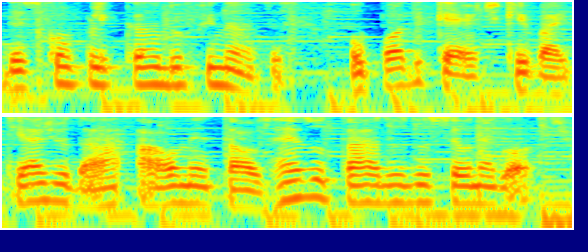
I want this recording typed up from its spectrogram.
Descomplicando Finanças, o podcast que vai te ajudar a aumentar os resultados do seu negócio.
